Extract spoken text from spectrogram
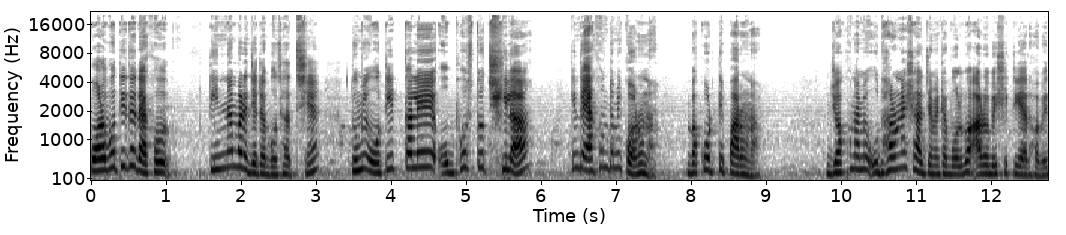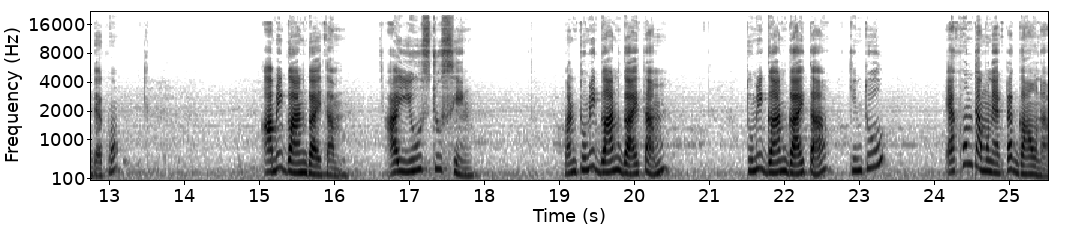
পরবর্তীতে দেখো, তিন নাম্বারে যেটা বোঝাচ্ছে, তুমি অতীতকালে অভ্যস্ত ছিলা, কিন্তু এখন তুমি করো না বা করতে পারো না। যখন আমি উদাহরণের সাহায্যে আমি এটা বলব আরও বেশি ক্লিয়ার হবে, দেখো। আমি গান গাইতাম। আই ইউজ টু সিং মানে তুমি গান গাইতাম, তুমি গান গাইতা, কিন্তু এখন তেমন একটা গাও না।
